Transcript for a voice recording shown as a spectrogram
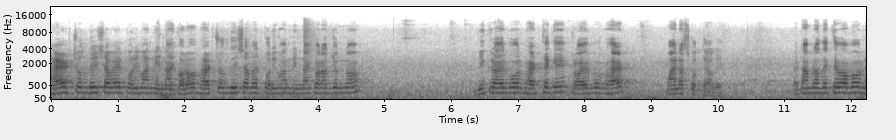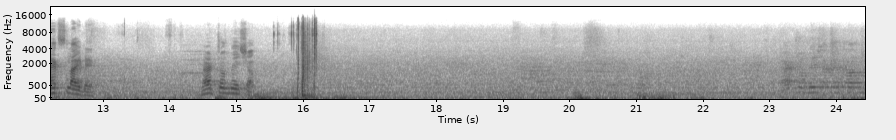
ভ্যাট চলতি হিসাবের পরিমাণ নির্ণয় করো। ভ্যাট চলতি হিসাবের পরিমাণ নির্ণয় করার জন্য বিক্রয়ের পর ভ্যাট থেকে ক্রয়ের পর ভ্যাট মাইনাস করতে হবে। এটা আমরা দেখতে পাবো নেক্সট স্লাইডে ভ্যাট চলতি হিসাব ভ্যাট চলতি হিসাব দেখতে পাচ্ছ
